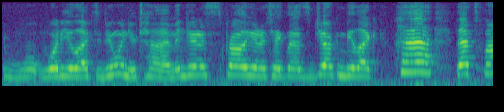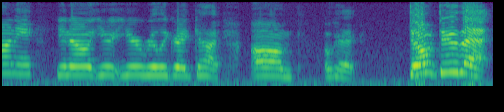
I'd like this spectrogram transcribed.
what do you like to do in your time? And Janice is probably going to take that as a joke and be like, Ha, that's funny. You know, you're, you're a really great guy. Um, okay. Don't do that!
